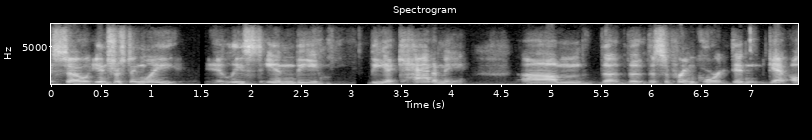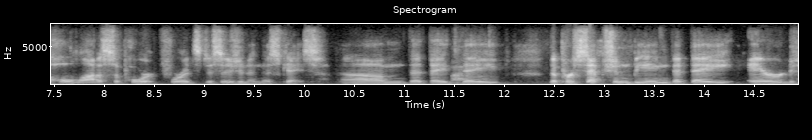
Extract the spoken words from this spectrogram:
so interestingly, at least in the the academy, um, the, the the Supreme Court didn't get a whole lot of support for its decision in this case. Um, that they wow. they the perception being that they erred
